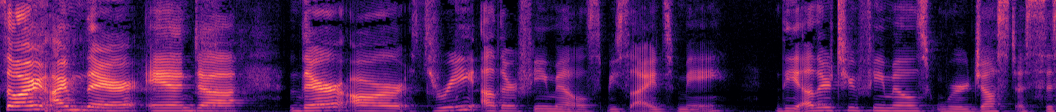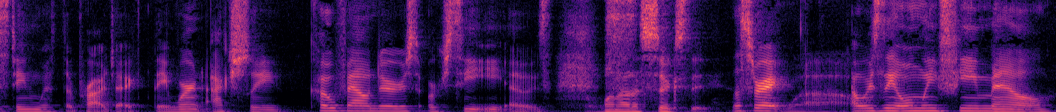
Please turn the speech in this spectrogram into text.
So I, I'm there, and uh, there are three other females besides me. The other two females were just assisting with the project. They weren't actually co-founders or CEOs. One out of 60. That's right. Wow. I was the only female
